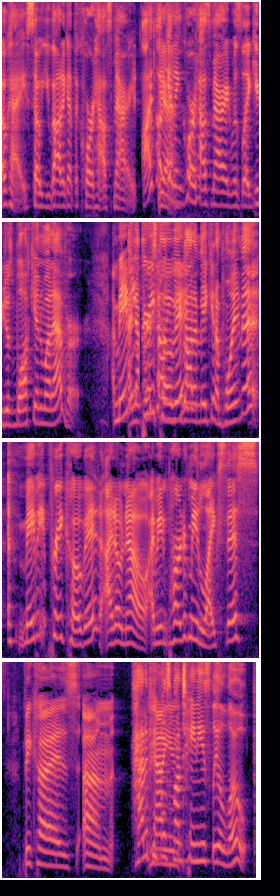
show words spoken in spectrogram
Okay, so you got to get the courthouse married. I thought Yeah. getting courthouse married was like you just walk in whenever. Maybe you're pre me you got to make an appointment? maybe pre COVID. I don't know. I mean, part of me likes this because um, How do people you- spontaneously elope?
